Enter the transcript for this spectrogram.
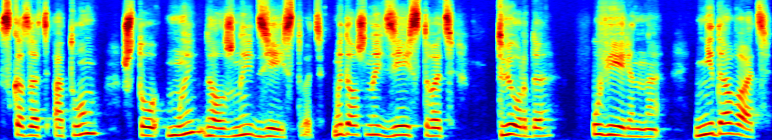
сказать о том, что мы должны действовать. Мы должны действовать твердо, уверенно, не давать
